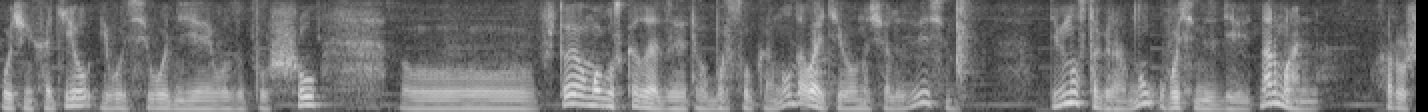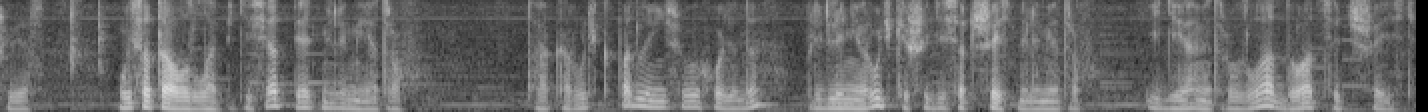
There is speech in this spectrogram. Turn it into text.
очень хотел. И вот сегодня я его запушу. Что я могу сказать за этого барсука? Ну, давайте его вначале взвесим. 90 грамм, ну, 89. Нормально. Хороший вес. Высота узла 55 миллиметров. Так, а ручка подлиннее выходит, да? При длине ручки 66 миллиметров. И диаметр узла 26.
